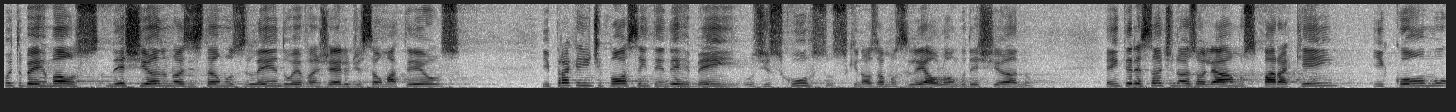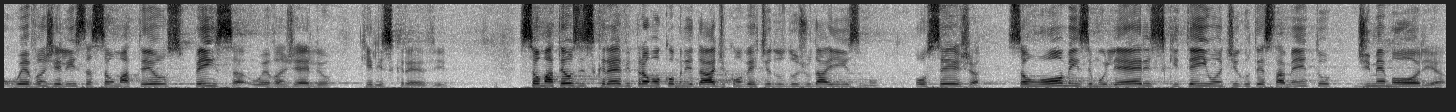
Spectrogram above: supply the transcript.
Muito bem, irmãos, neste ano nós estamos lendo o Evangelho de São Mateus, e para que a gente possa entender bem os discursos que nós vamos ler ao longo deste ano, é interessante nós olharmos para quem e como o evangelista São Mateus pensa o evangelho que ele escreve. São Mateus escreve para uma comunidade convertidos do judaísmo, ou seja, são homens e mulheres que têm o Antigo Testamento de memória,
